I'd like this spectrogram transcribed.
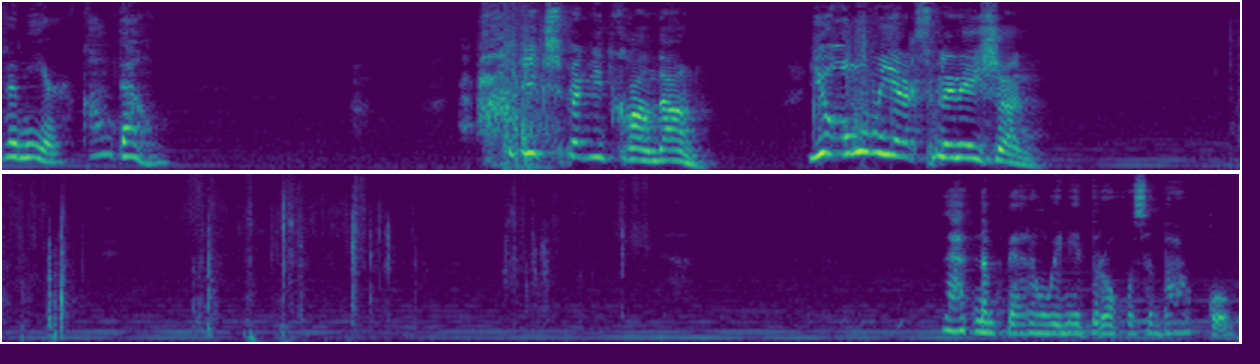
Ramir, calm down. How do you expect me to calm down? You owe me an explanation. Lahat ng perang winidraw ko sa bangko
